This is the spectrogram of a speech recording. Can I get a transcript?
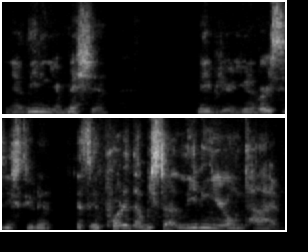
and you're leading your mission, maybe you're a university student, it's important that we start leading your own time.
